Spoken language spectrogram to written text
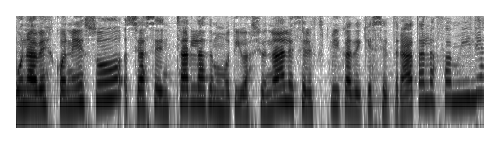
Una vez con eso, se hacen charlas motivacionales, se le explica de qué se trata la familia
